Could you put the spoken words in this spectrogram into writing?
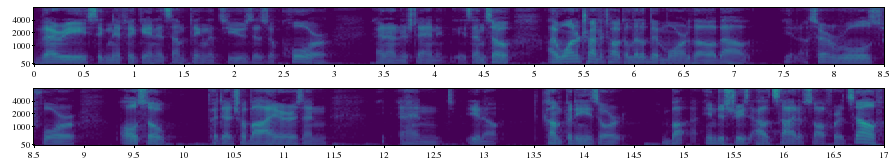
very significant. It's something that's used as a core and understanding these. And so I want to try to talk a little bit more though about, you know, certain rules for also potential buyers and and you know companies or industries outside of software itself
